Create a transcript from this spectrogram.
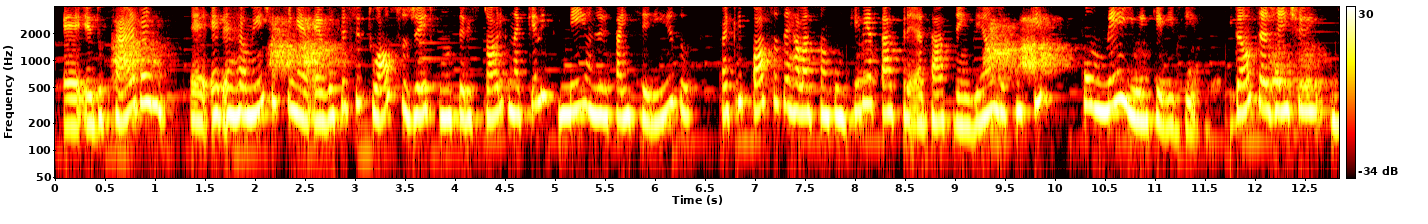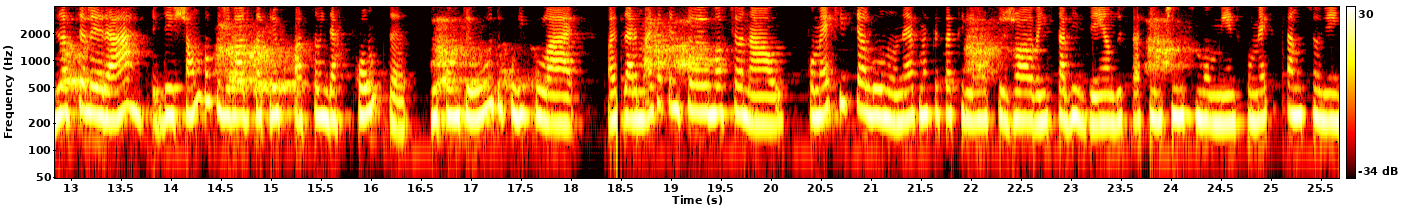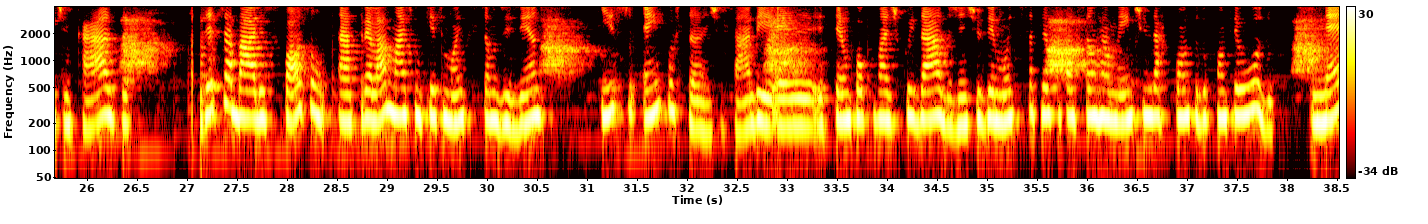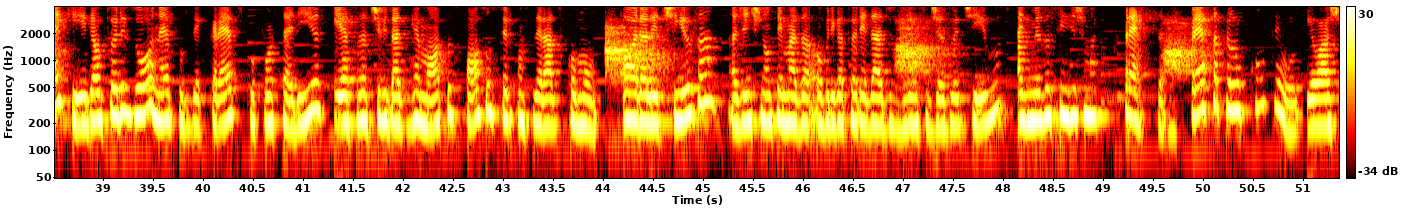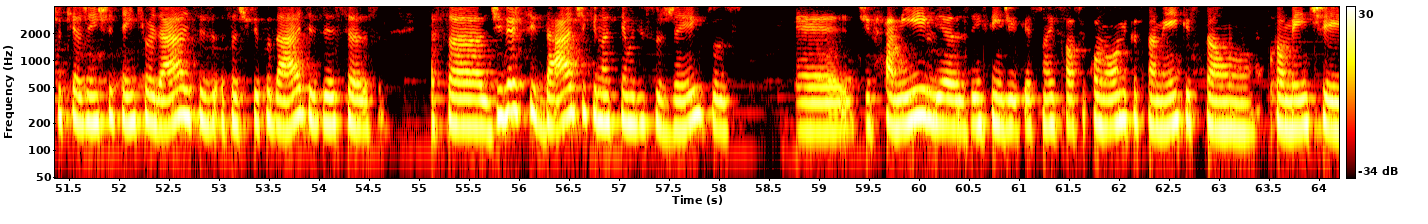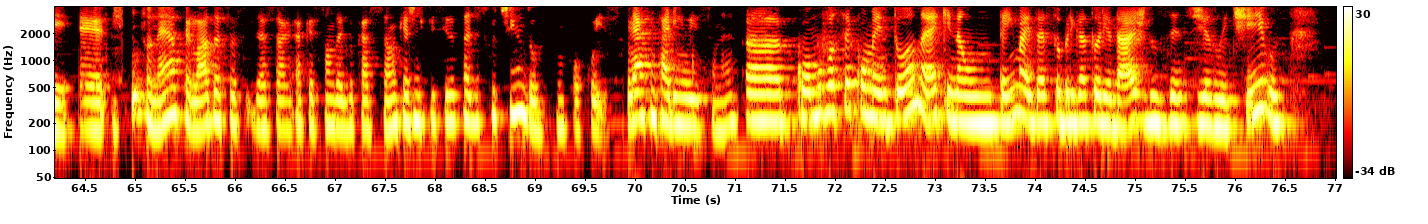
É, educar vai é, é, é, realmente assim, é, é, você situar o sujeito como ser histórico naquele meio onde ele está inserido, para que ele possa fazer relação com o que ele está tá aprendendo, com, que, com o meio em que ele vive. Então, se a gente desacelerar, deixar um pouco de lado essa preocupação em dar conta do conteúdo curricular, mas dar mais atenção ao emocional, como é que esse aluno, né, como é que essa criança jovem está vivendo, está sentindo esse momento, como é que está no seu ambiente em casa, fazer trabalhos que possam atrelar mais com que esse momento que estamos vivendo, isso é importante, sabe? É, é ter um pouco mais de cuidado. A gente vê muito essa preocupação realmente em dar conta do conteúdo. O MEC, ele autorizou, né, por decretos, por portarias, que essas atividades remotas possam ser consideradas como hora letiva. A gente não tem mais a obrigatoriedade dos 200 dias letivos, mas mesmo assim existe uma pressa, pressa pelo conteúdo. Eu acho que a gente tem que olhar esses, essas dificuldades, essas, essa diversidade que nós temos de sujeitos é, de famílias, enfim, de questões socioeconômicas também que estão totalmente é, junto, né, atrelado dessa, dessa a questão da educação, que a gente precisa estar discutindo um pouco isso. Olhar com carinho isso, né? Uh, como você comentou, né, que não tem mais essa obrigatoriedade dos 200 dias letivos,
